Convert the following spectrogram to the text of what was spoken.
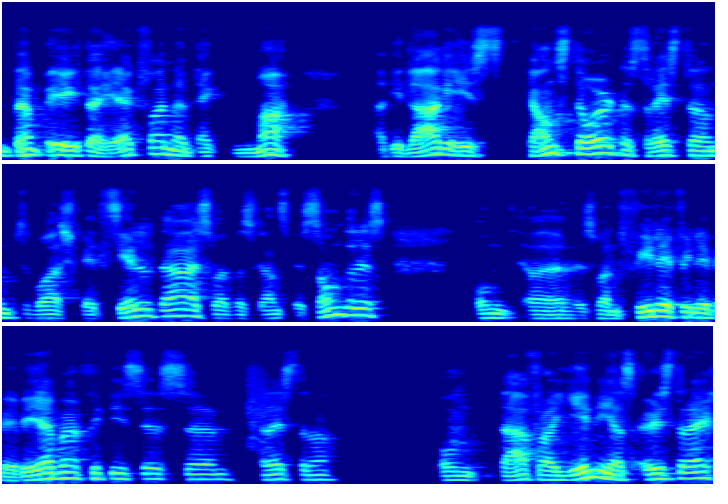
dann bin ich dahergefahren und habe gedacht, ma, die Lage ist ganz toll, das Restaurant war speziell da, es war etwas ganz Besonderes. Und äh, es waren viele, viele Bewerber für dieses äh, Restaurant. Und da Frau Jenny aus Österreich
